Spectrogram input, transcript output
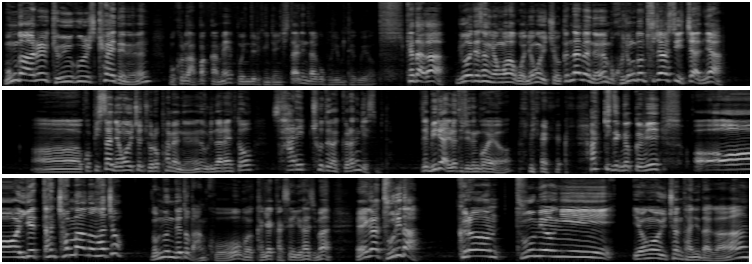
뭔가를 교육을 시켜야 되는 뭐 그런 압박감에 본인들이 굉장히 시달린다고 보시면 되고요. 게다가 유아 대상 영어학원, 영어 유치원 끝나면은 뭐 그 정도는 투자할 수 있지 않냐? 어, 그 비싼 영어 유치원 졸업하면은 우리나라엔 또 사립초등학교라는 게 있습니다. 이제 미리 알려드리는 거예요. 학기 등록금이 어 이게 한 천만 원 하죠? 넘는 데도 많고 뭐 가격각색이긴 하지만 애가 둘이다. 그럼 두 명이 영어 유치원 다니다가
